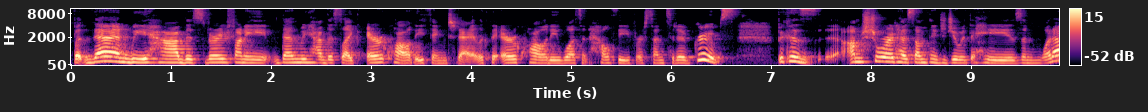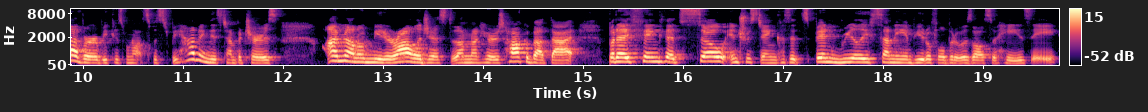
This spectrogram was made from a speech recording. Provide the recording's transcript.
But then we have this very funny, then we have this like air quality thing today. Like the air quality wasn't healthy for sensitive groups because I'm sure it has something to do with the haze and whatever because we're not supposed to be having these temperatures. I'm not a meteorologist, and I'm not here to talk about that, but I think that's so interesting because it's been really sunny and beautiful, but it was also hazy.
